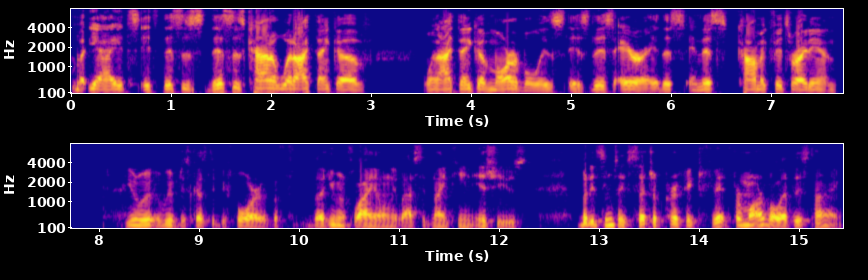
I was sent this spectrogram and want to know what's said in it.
but yeah, it's it's this is this is kind of what I think of when I think of Marvel is is this era. This and this comic fits right in. you know we've discussed it before the the human fly only lasted 19 issues but it seems like such a perfect fit for marvel at this time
